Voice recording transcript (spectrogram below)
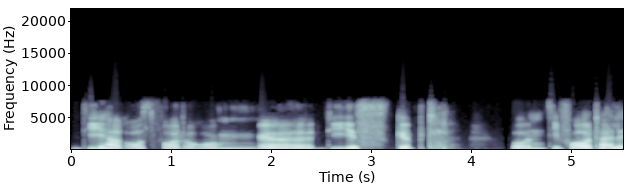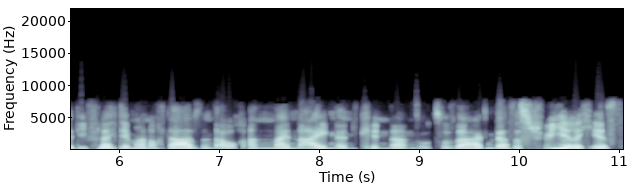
die Herausforderungen, äh, die es gibt und die Vorurteile, die vielleicht immer noch da sind, auch an meinen eigenen Kindern sozusagen, dass es schwierig ist,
